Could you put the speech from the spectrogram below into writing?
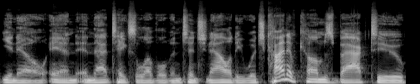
you know and and that takes a level of intentionality which kind of comes back to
